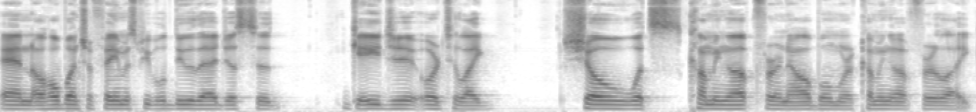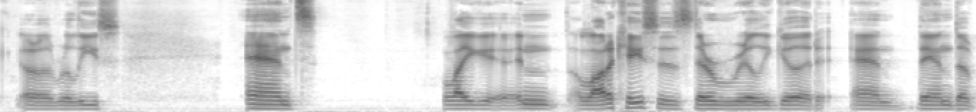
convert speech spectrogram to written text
and a whole bunch of famous people do that just to gauge it or to like show what's coming up for an album or coming up for like a release. And like in a lot of cases they're really good and they end up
